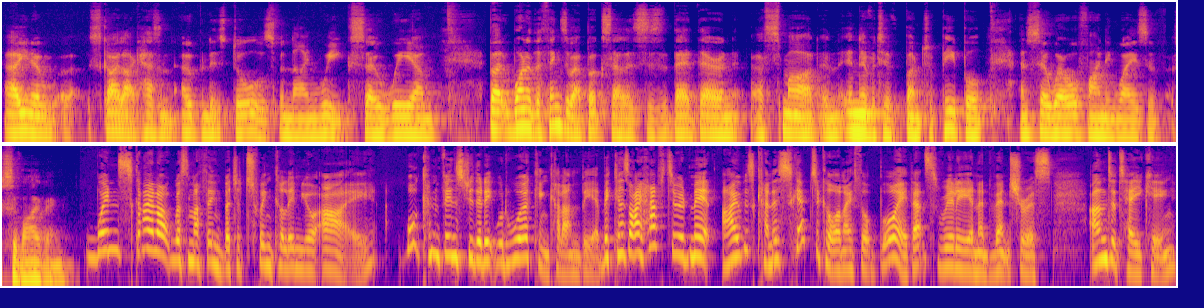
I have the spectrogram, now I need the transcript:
Uh, you know, Skylark hasn't opened its doors for nine weeks. So we. Um, but one of the things about booksellers is that they're, they're an, a smart and innovative bunch of people. And so we're all finding ways of surviving. When Skylark was nothing but a twinkle in your eye, what convinced you that it would work in Columbia? Because I have to admit, I was kind of skeptical and I thought, boy, that's really an adventurous undertaking.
